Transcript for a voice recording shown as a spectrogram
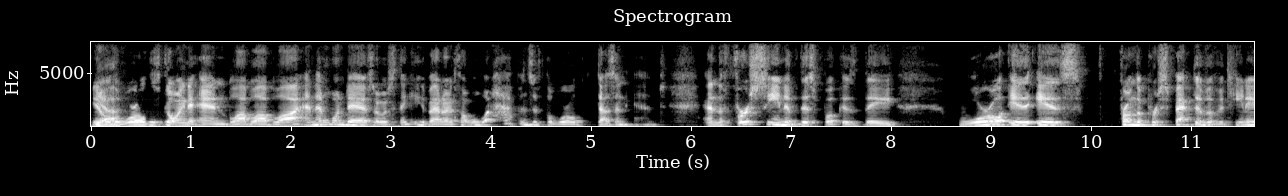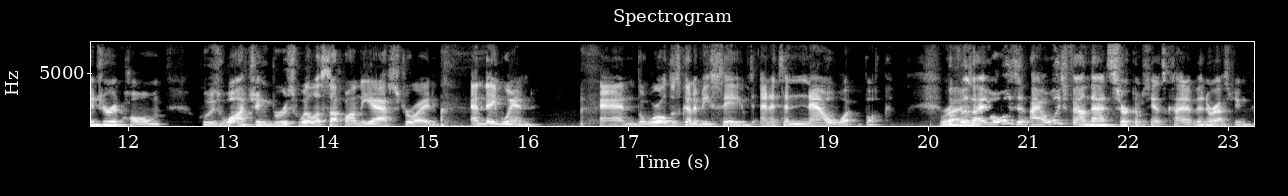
you know, yeah. the world is going to end, blah, blah, blah. And then one day, as I was thinking about it, I thought, well, what happens if the world doesn't end? And the first scene of this book is the world is, is from the perspective of a teenager at home who's watching Bruce Willis up on the asteroid and they win. And the world is going to be saved. And it's a now what book. Right. Because I always I always found that circumstance kind of interesting.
